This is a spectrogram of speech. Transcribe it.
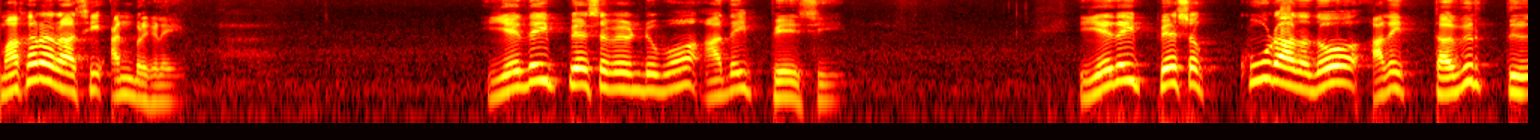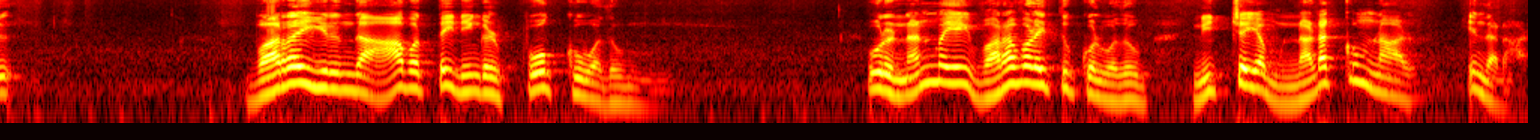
மகர ராசி அன்பர்களே எதை பேச வேண்டுமோ அதை பேசி எதை பேசக்கூடாததோ அதை தவிர்த்து வர இருந்த ஆபத்தை நீங்கள் போக்குவதும் ஒரு நன்மையை வரவழைத்துக் கொள்வதும் நிச்சயம் நடக்கும் நாள் இந்த நாள்.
